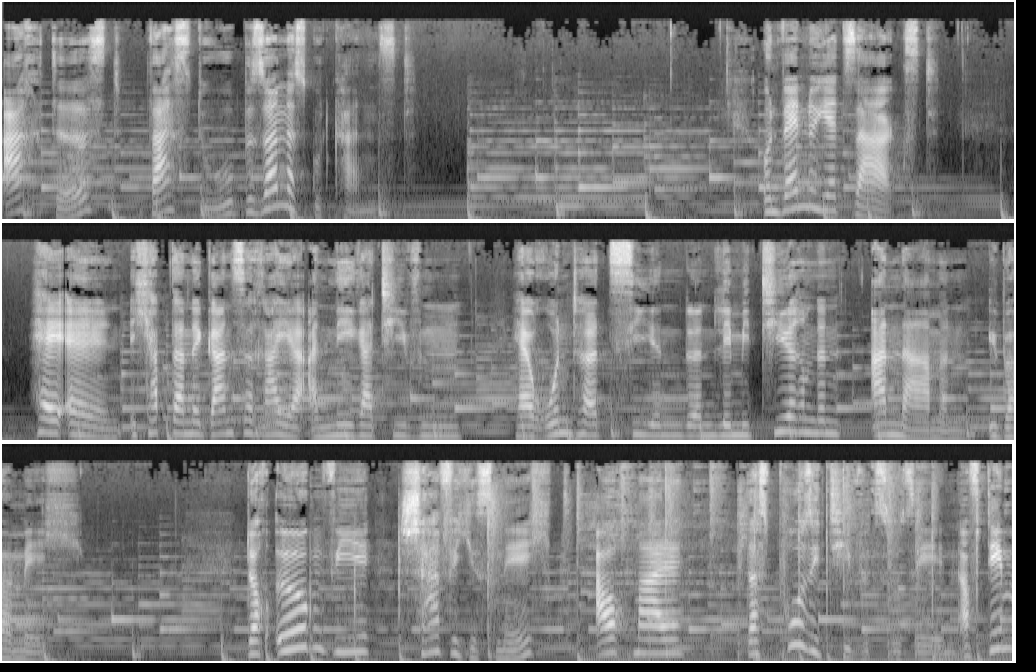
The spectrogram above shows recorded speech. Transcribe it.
achtest, was du besonders gut kannst. Und wenn du jetzt sagst, hey Ellen, ich habe da eine ganze Reihe an negativen, herunterziehenden, limitierenden Annahmen über mich. Doch irgendwie schaffe ich es nicht, auch mal das Positive zu sehen. Auf dem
